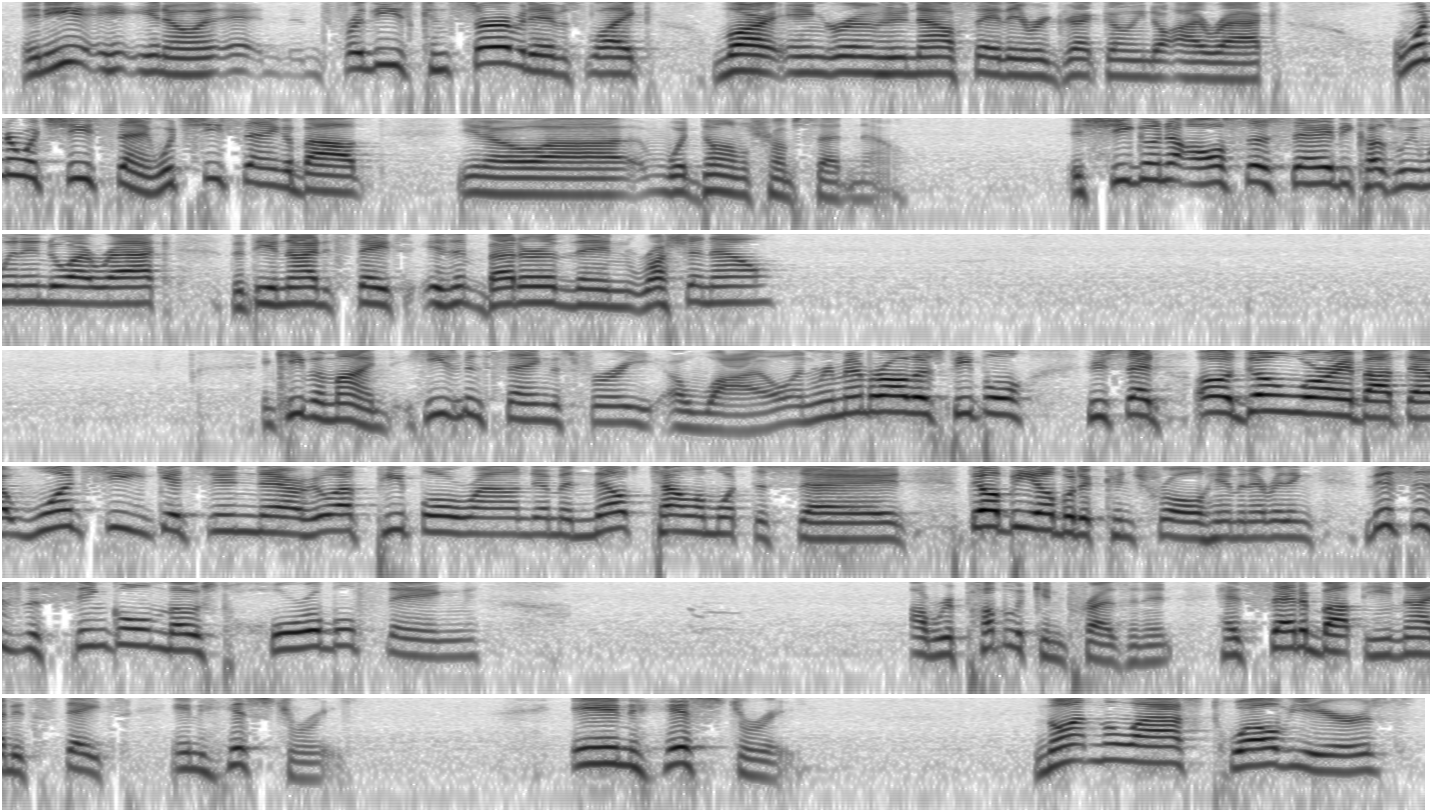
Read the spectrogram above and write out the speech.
And he, he, you know, eh, for these conservatives like Laura Ingraham, who now say they regret going to Iraq, I wonder what she's saying. What's she saying about, you know, uh, what Donald Trump said now? Is she going to also say because we went into Iraq that the United States isn't better than Russia now? And keep in mind, he's been saying this for a, a, while. And remember all those people who said, oh, don't worry about that. Once he gets in there, he'll have people around him and they'll tell him what to say. And they'll be able to control him and everything. This is the single most horrible thing a Republican president has said about the United States in history. In history. Not in the last 12 years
